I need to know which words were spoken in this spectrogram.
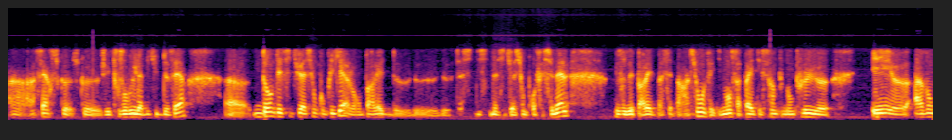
à- à faire ce que, ce que j'ai toujours eu l'habitude de faire euh, dans des situations compliquées. Alors, on parlait de, de- la- de la situation professionnelle. Je vous ai parlé de ma séparation. Effectivement, ça n'a pas été simple non plus. euh, et euh, avant,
